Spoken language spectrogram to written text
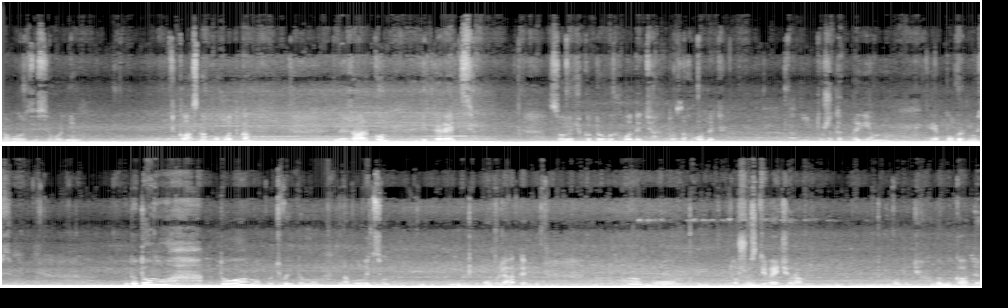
На вулиці сьогодні класна погодка, не жарко, вітерець. Сонечко то виходить, то заходить. Дуже так приємно. Як повернусь додому, то, мабуть, вийдемо на вулицю погуляти, бо о 6 вечора будуть вимикати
